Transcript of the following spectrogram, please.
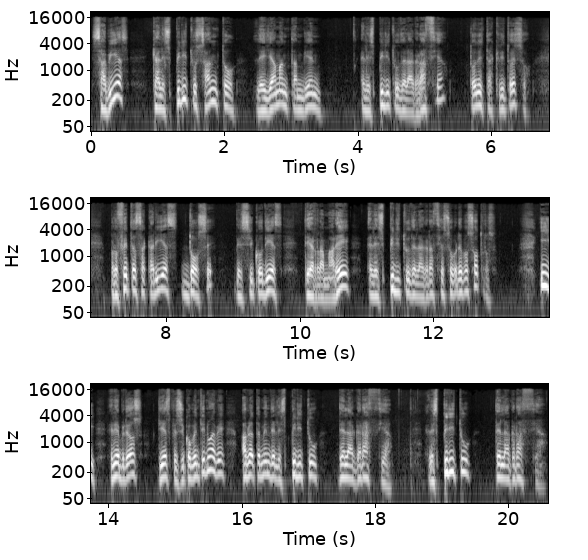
¿sabías que al Espíritu Santo le llaman también el Espíritu de la gracia? ¿Dónde está escrito eso? Profeta Zacarías 12, versículo 10, derramaré el espíritu de la gracia sobre vosotros. Y en Hebreos 10, versículo 29, habla también del espíritu de la gracia. El espíritu de la gracia.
